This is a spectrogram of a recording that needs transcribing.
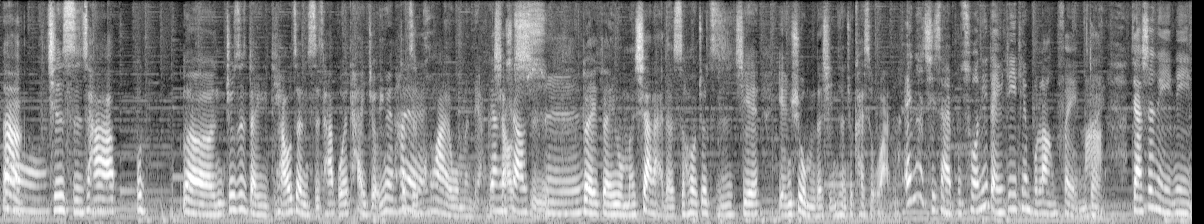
那其实时差不。呃，就是等于调整时差不会太久，因为它只快我们两个小时。对，等于我们下来的时候就直接延续我们的行程就开始玩了。哎，那其实还不错，你等于第一天不浪费嘛。对。假设你你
